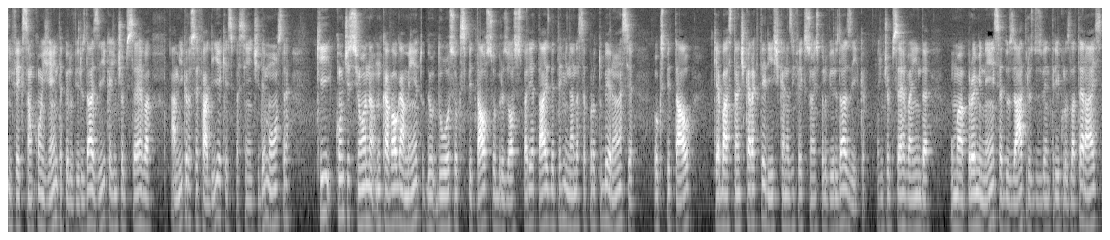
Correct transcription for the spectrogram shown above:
infecção congênita pelo vírus da Zika, a gente observa a microcefalia que esse paciente demonstra, que condiciona um cavalgamento do, do osso occipital sobre os ossos parietais, determinando essa protuberância occipital que é bastante característica nas infecções pelo vírus da Zika. A gente observa ainda uma proeminência dos átrios dos ventrículos laterais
